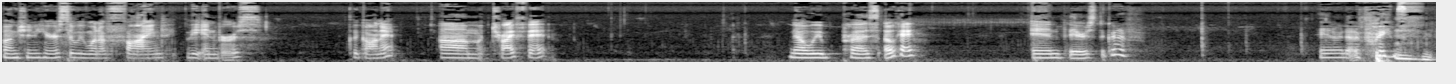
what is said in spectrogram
function here, so we want to find the inverse. Click on it. Um, try fit. Now we press OK. And there's the graph. and our data points.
